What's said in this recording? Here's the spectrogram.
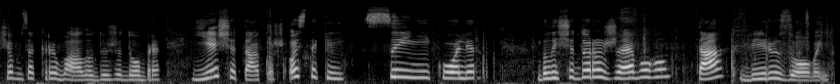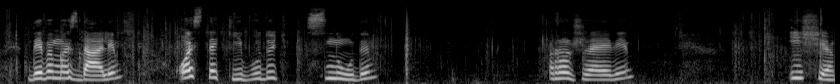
щоб закривало дуже добре. Є ще також ось такий синій колір, ближче до рожевого та бірюзовий. Дивимось далі. Ось такі будуть снуди рожеві. І ще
